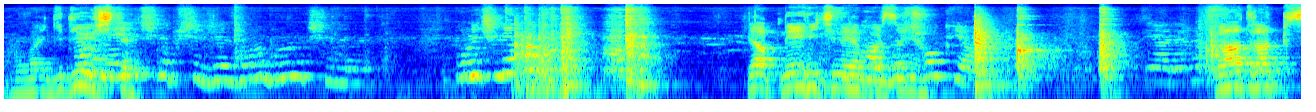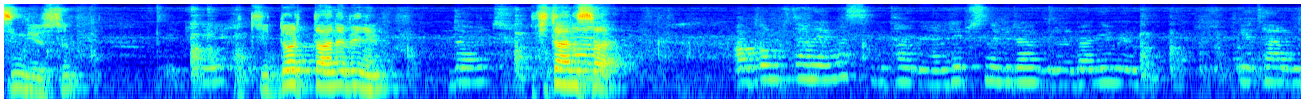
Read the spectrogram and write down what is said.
Vallahi gidiyor Tam işte. Neyin içine pişireceğiz onu? Bunun içine mi? Bunun içine yapalım. Yap neyin içinde yaparsan Hazır yap. çok ya. Diğerleri Rahat rahat pişsin diyorsun. İki, İki, dört tane benim. dört. İki tane sa... Ablam bir tane yemez bir tane yani. Hepsine birer birer. Ben yemiyorum. Yeter bunu.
